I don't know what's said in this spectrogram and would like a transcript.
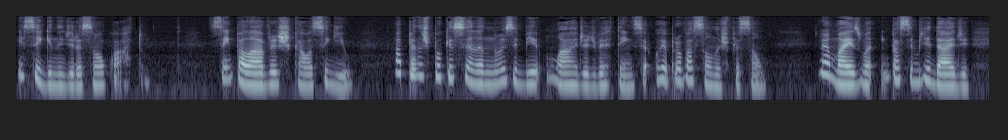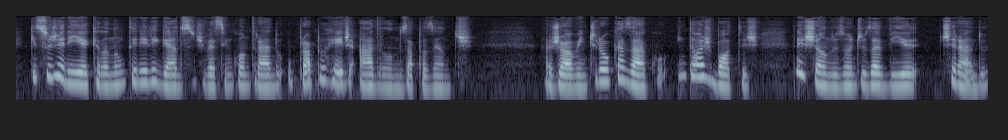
e seguindo em direção ao quarto. Sem palavras, Cal a seguiu, apenas porque Selena não exibia um ar de advertência ou reprovação na expressão. Era mais uma impassibilidade que sugeria que ela não teria ligado se tivesse encontrado o próprio rei de Adelan nos aposentos. A jovem tirou o casaco, então as botas, deixando-os onde os havia tirado.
